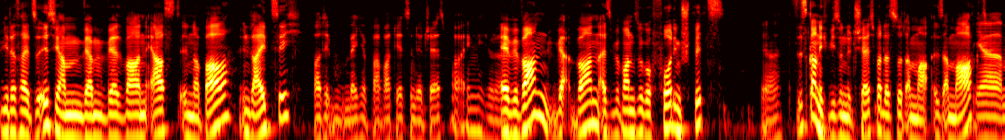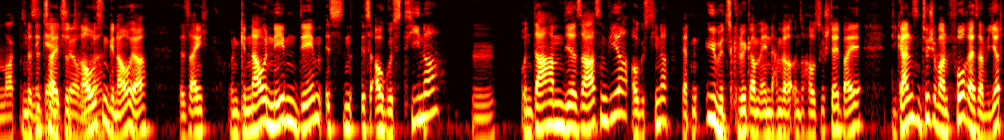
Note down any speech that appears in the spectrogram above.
wie das halt so ist, wir, haben, wir, haben, wir waren erst in einer Bar in Leipzig. Warte, welche Bar wart ihr jetzt in der Jazzbar eigentlich? Oder? Äh, wir waren, wir waren, also wir waren sogar vor dem Spitz. Ja. Das ist gar nicht wie so eine Jazzbar, das ist dort am, ist am Markt. Ja, am Markt und da sitzt halt so draußen, Schirmen, genau, ja. Das ist eigentlich. Und genau neben dem ist, ist Augustiner. oder? Mhm. Und da haben wir, saßen wir, Augustiner, wir hatten übelst Glück am Ende, haben wir unser Haus gestellt, weil die ganzen Tische waren vorreserviert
